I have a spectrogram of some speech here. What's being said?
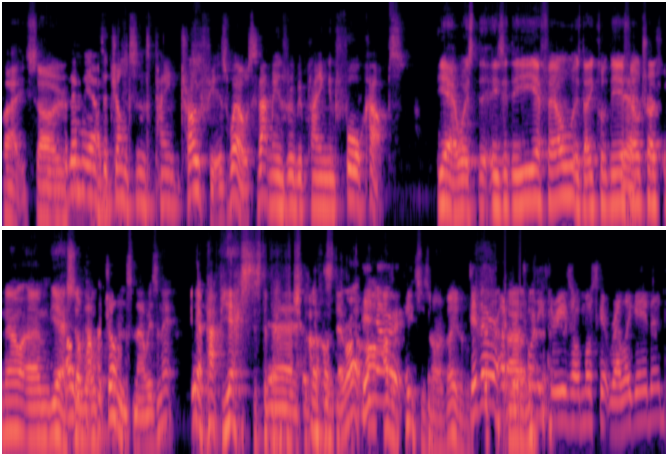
Play. So, but then we have the Johnstone's Paint Trophy as well. So that means we'll be playing in four cups. Yeah, well, the, is it the EFL? Is they call it the EFL yeah. trophy now? Um, yeah. Oh, so Papa John's now, isn't it? Yeah, Papa. Yes, it's the yeah. Papa John's. There are other pizzas are available. Did our under 23s um, almost get relegated?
